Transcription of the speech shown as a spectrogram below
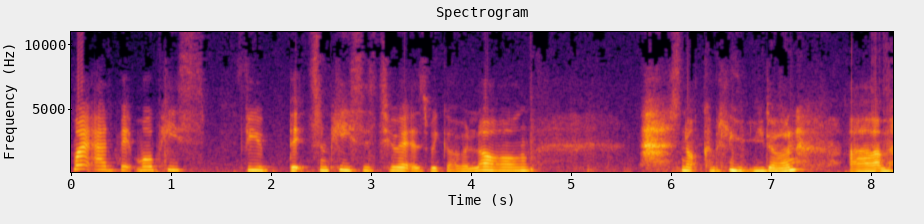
might add a bit more piece few bits and pieces to it as we go along. It's not completely done. Um,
